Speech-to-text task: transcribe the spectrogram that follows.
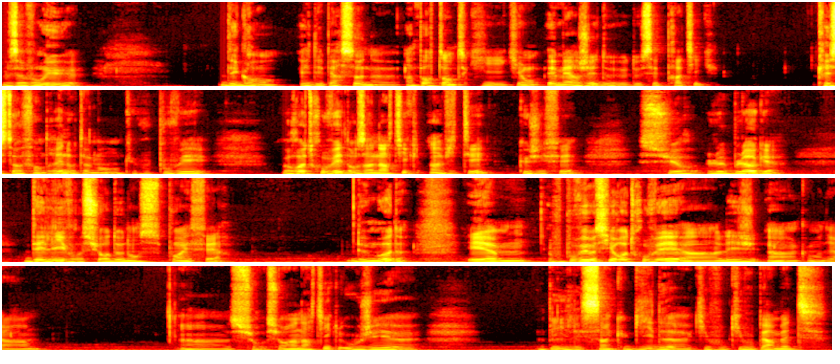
Nous avons eu des grands et des personnes euh, importantes qui, ont émergé de, cette pratique. Christophe André notamment, que vous pouvez retrouver dans un article invité que j'ai fait sur le blog des livres sur de Maude. Et euh, vous pouvez aussi retrouver un comment dire, sur, un article où j'ai euh, les cinq guides qui vous, qui vous permettent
